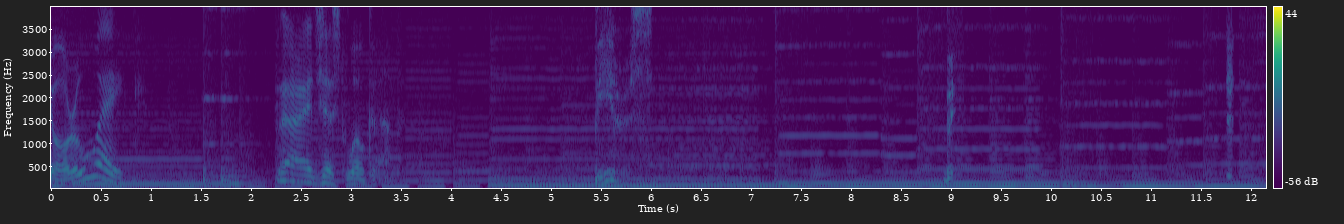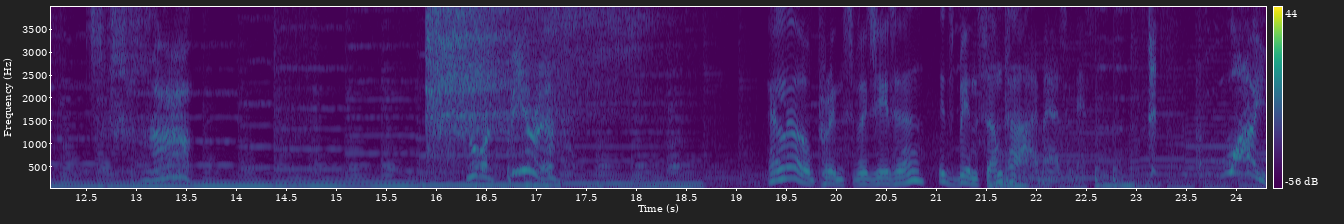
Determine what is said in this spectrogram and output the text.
You're awake. I just woke up. Beerus. Be Lord Beerus! Hello, Prince Vegeta. It's been some time, hasn't it? Why?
